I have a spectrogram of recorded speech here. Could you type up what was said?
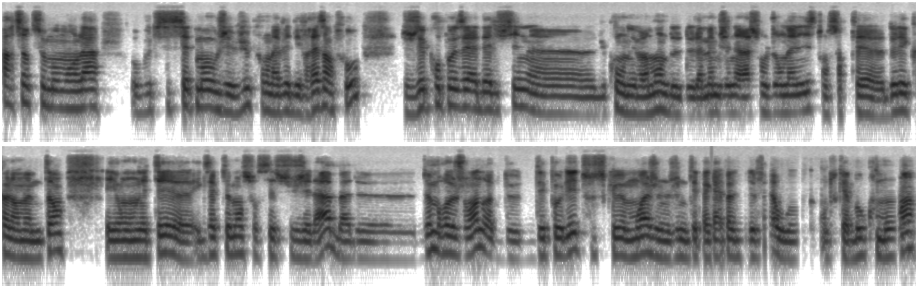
partir de ce moment-là, au bout de 6-7 mois où j'ai vu qu'on avait des vraies infos, j'ai proposé à Delphine, euh, du coup on est vraiment de, de, la même génération de journalistes, on sortait euh, de l'école en même temps et on était euh, exactement sur ces sujets-là, bah de, de me rejoindre, de d'épauler tout ce que moi je, je n'étais pas capable de faire, ou en tout cas beaucoup moins,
